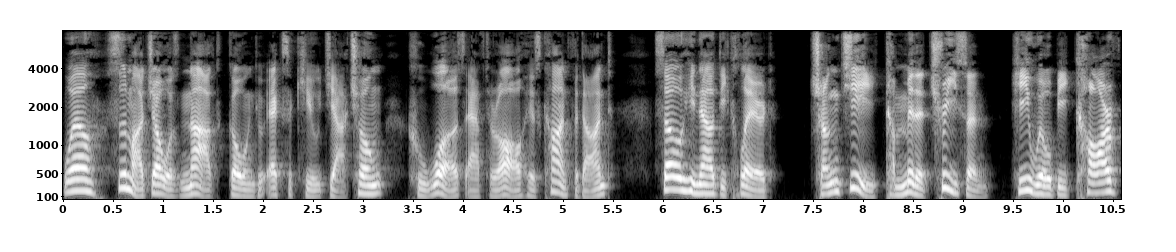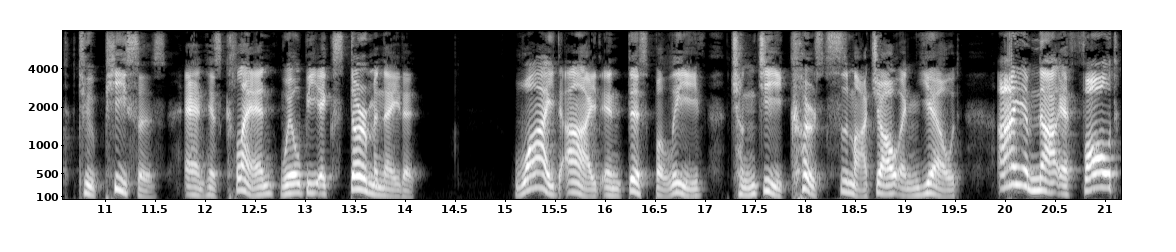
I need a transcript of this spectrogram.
Well, Sima Zhao was not going to execute Jia Chong, who was, after all, his confidant, so he now declared, Cheng Ji committed treason. He will be carved to pieces, and his clan will be exterminated. Wide-eyed in disbelief, Cheng Ji cursed Sima Zhao and yelled, I am not at fault.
